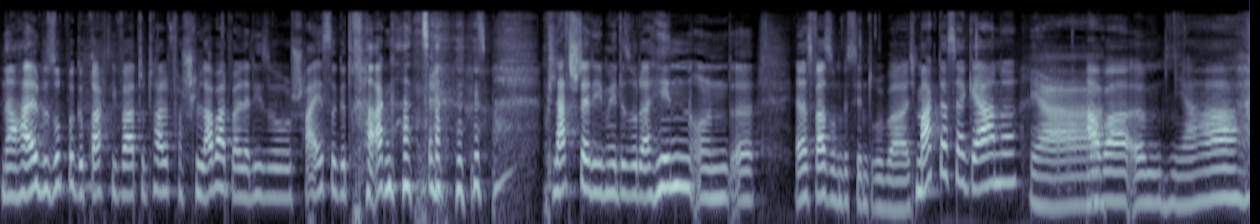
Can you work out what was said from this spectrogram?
eine halbe Suppe gebracht, die war total verschlabbert, weil er die so scheiße getragen hat. Klatscht er die mir so dahin und äh, ja, das war so ein bisschen drüber. Ich mag das ja gerne, Ja. aber ähm, ja,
